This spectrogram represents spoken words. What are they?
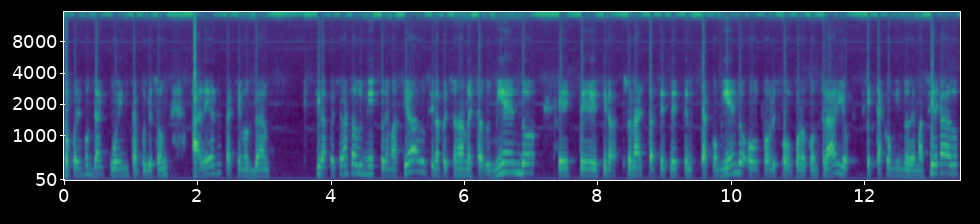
nos podemos dar cuenta porque son alertas que nos dan si la persona está durmiendo demasiado, si la persona no está durmiendo, este, si la persona está, este, está comiendo o por, por lo contrario está comiendo demasiado,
